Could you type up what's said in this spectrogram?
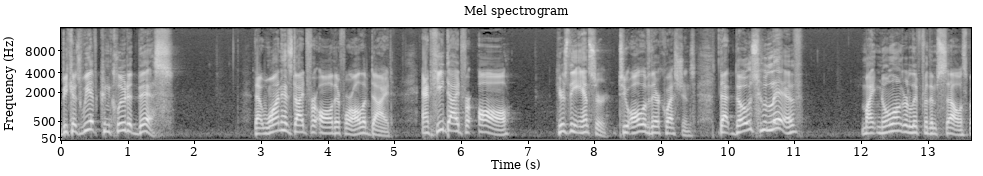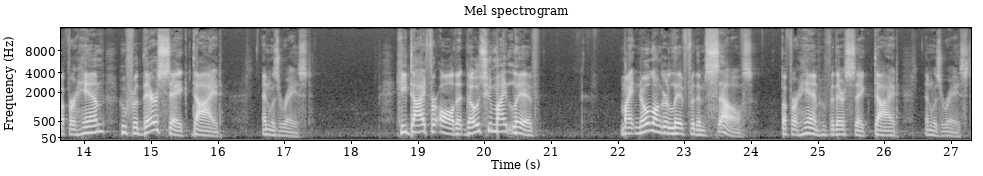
because we have concluded this that one has died for all, therefore all have died. And he died for all. Here's the answer to all of their questions that those who live might no longer live for themselves, but for him who for their sake died and was raised. He died for all, that those who might live might no longer live for themselves, but for him who for their sake died and was raised.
